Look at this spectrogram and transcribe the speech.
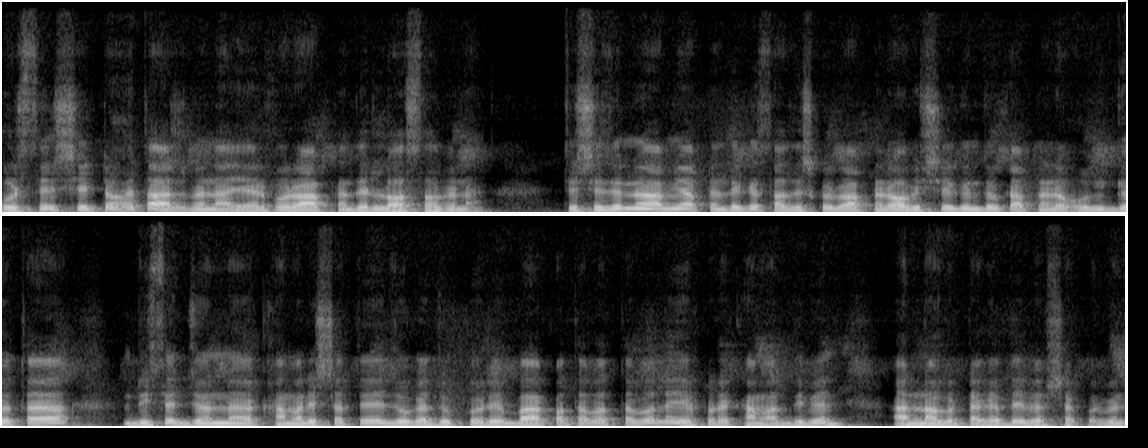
করছেন সেটা হয়তো আসবে না, এরপরও আপনাদের লস হবে না। তো সেজন্য আমি আপনাদেরকে সাজেস্ট করব, আপনারা অবশ্যই কিন্তু আপনারা অভিজ্ঞতা দুই চারজন খামারের সাথে যোগাযোগ করে বা কথাবার্তা বলে এরপরে খামার দিবেন আর নগদ টাকা দিয়ে ব্যবসা করবেন।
